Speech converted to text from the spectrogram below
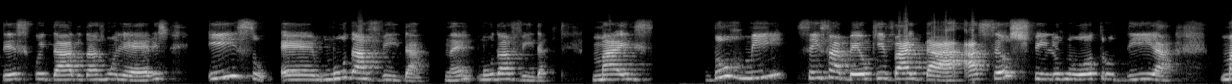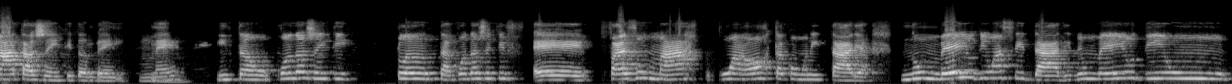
desse cuidado das mulheres. Isso é, muda a vida, né? Muda a vida. Mas dormir sem saber o que vai dar a seus filhos no outro dia mata a gente também, né? uhum. né? Então, quando a gente planta, quando a gente é, faz um marco com a horta comunitária no meio de uma cidade, no meio de um.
